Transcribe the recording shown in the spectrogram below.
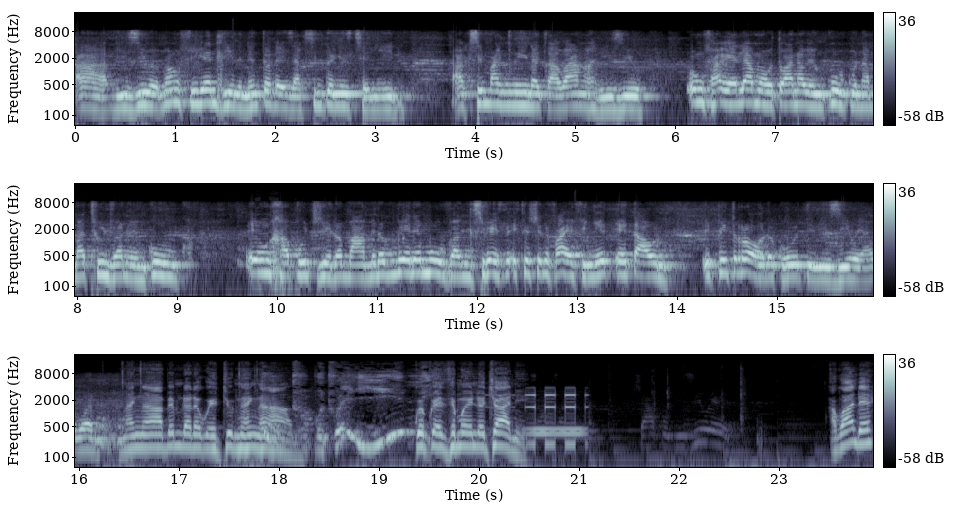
Ah biziwe. Uma ngifika endlini nento lezi akusinto engizithengile. Akusimancina cabanga biziwe. Ungifakele amawotwana wenkukhu namathunjwana wenkukhu eyongihaputshile mama mina kubuyela emuva ngisuke estation five ngiye etown ipetrol godi biziwe yabona? Ncancabe mntwana kwethu ncancabe. Ukhaputhwe yini? Kwekwezi emoyeni lotshani. Akwande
